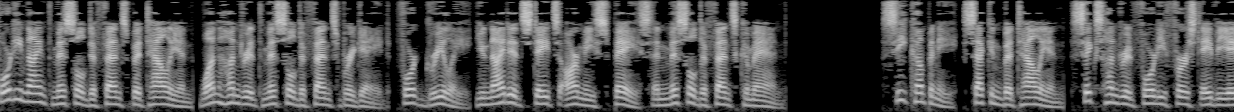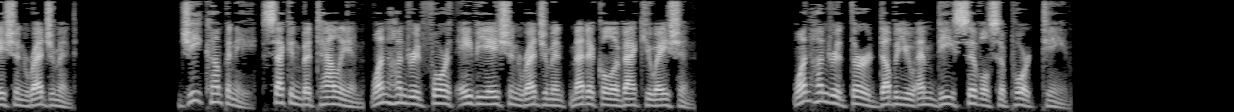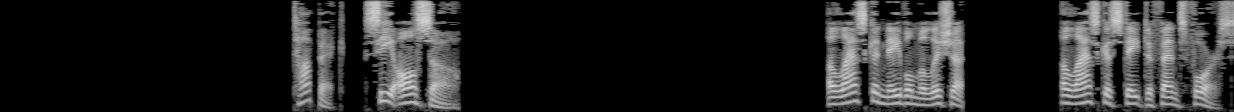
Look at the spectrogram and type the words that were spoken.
49th Missile Defense Battalion, 100th Missile Defense Brigade, Fort Greely United States Army Space and Missile Defense Command. C Company, 2nd Battalion, 641st Aviation Regiment. G Company, 2nd Battalion, 104th Aviation Regiment Medical Evacuation 103rd WMD Civil Support Team. See also Alaska Naval Militia Alaska State Defense Force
